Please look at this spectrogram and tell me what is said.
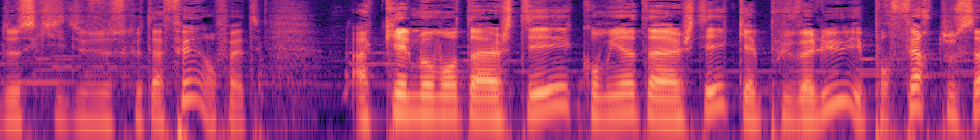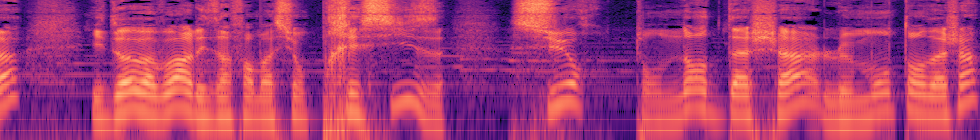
de ce, qui, de ce que tu as fait en fait à quel moment tu as acheté, combien tu as acheté, quelle plus-value. Et pour faire tout ça, ils doivent avoir les informations précises sur ton ordre d'achat, le montant d'achat.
